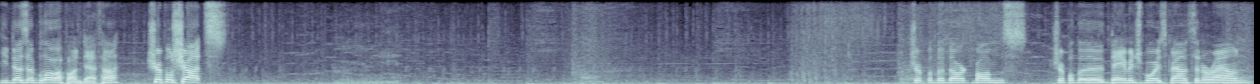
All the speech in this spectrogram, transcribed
he does a blow up on death, huh? Triple shots. Triple the dark bombs. Triple the damage boys bouncing around.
